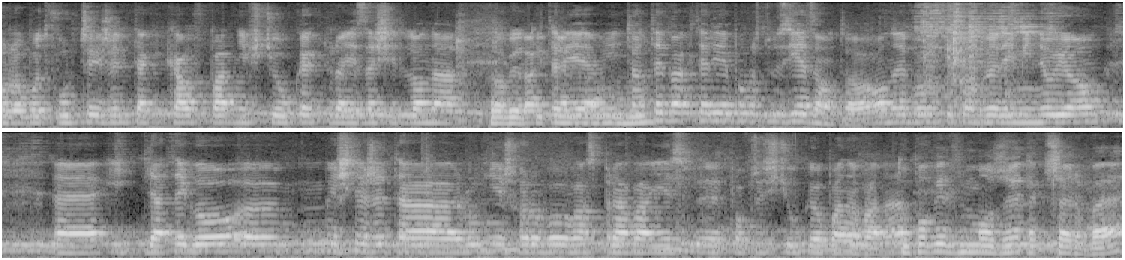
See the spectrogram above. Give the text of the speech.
chorobotwórcze, jeżeli taki kał wpadnie w ściółkę, która jest zasiedlona bakteriami, to mhm. te bakterie po prostu zjedzą to. One po prostu to wyeliminują e, i dlatego e, myślę, że ta również chorobowa sprawa jest e, poprzez ściółkę opanowana. Tu powiedzmy może tak przerwę.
